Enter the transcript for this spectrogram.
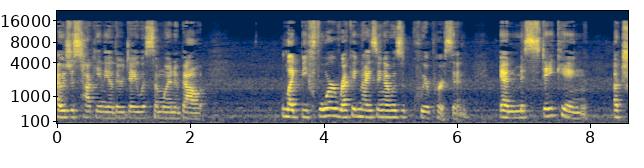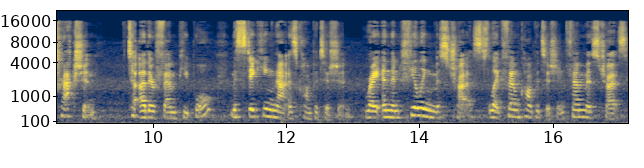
I was just talking the other day with someone about like before recognizing I was a queer person and mistaking attraction to other femme people, mistaking that as competition, right? And then feeling mistrust, like femme competition, femme mistrust,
